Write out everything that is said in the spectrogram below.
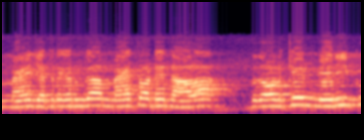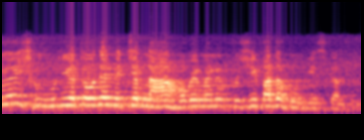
ਮੈਂ ਯਤਨ ਕਰੂੰਗਾ, ਮੈਂ ਤੁਹਾਡੇ ਨਾਲ ਆ, ਬਦੌਲ ਕੇ ਮੇਰੀ ਕੋਈ ਸ਼ਮੂਲੀਅਤ ਉਹਦੇ ਵਿੱਚ ਨਾ ਹੋਵੇ, ਮੈਨੂੰ ਖੁਸ਼ੀ ਵੱਧ ਹੋਊਗੀ ਇਸ ਗੱਲ ਦੀ।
